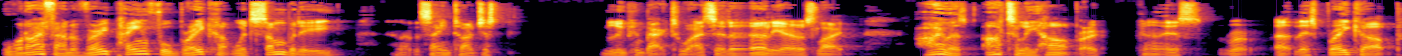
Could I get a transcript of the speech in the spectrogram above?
what I found a very painful breakup with somebody, and at the same time, just looping back to what I said earlier, it was like I was utterly heartbroken at this at this breakup,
